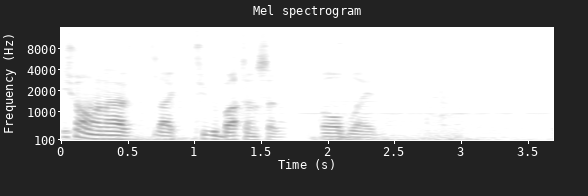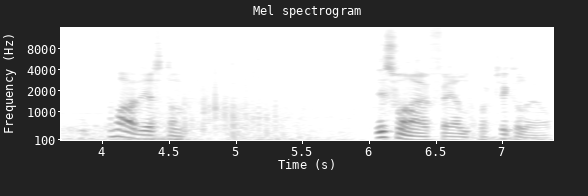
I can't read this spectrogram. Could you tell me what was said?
Each one will have like two buttons and a ball blade. Somehow I just don't... This one I failed particularly on.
